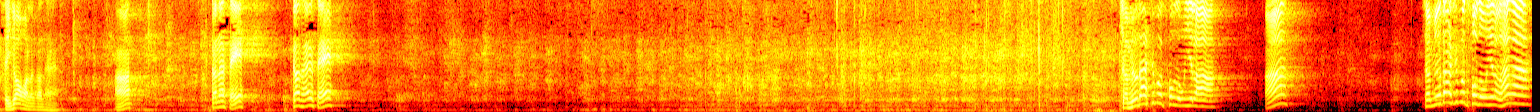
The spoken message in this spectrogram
谁叫唤了？刚才？啊？刚才谁？刚才是谁？小牛蛋是不是偷东西了？啊？小牛蛋是不是偷东西了？我看看。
